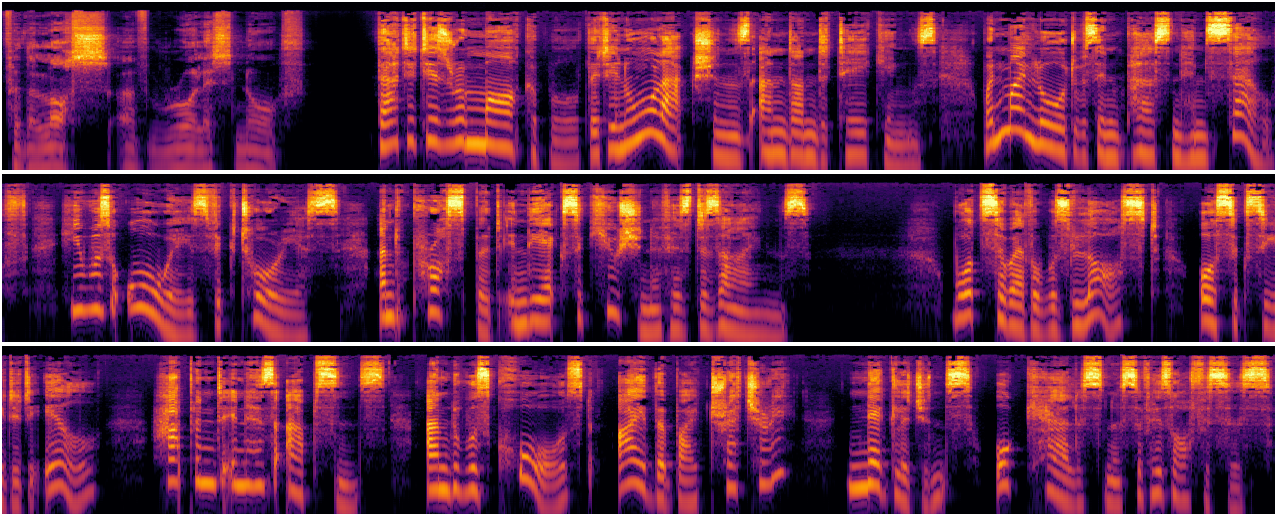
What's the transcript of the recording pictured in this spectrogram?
for the loss of Royalist North that it is remarkable that in all actions and undertakings, when my lord was in person himself, he was always victorious and prospered in the execution of his designs. Whatsoever was lost or succeeded ill happened in his absence and was caused either by treachery, negligence, or carelessness of his officers.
